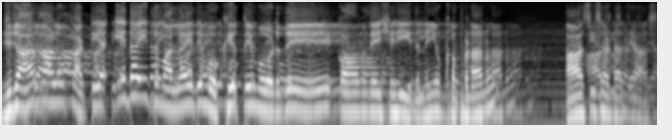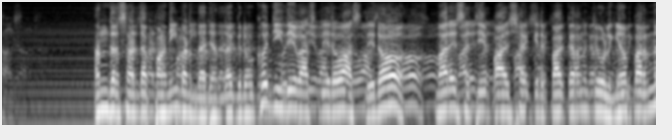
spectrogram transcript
ਜੁਝਾਰ ਨਾਲੋਂ ਘੱਟ ਹੈ। ਇਹਦਾ ਹੀ ਦਮਾਲਾ ਇਹਦੇ ਮੋਖੇ ਉੱਤੇ ਮੋੜਦੇ ਕੌਮ ਦੇ ਸ਼ਹੀਦ ਨਹੀਂ ਉਹ ਖਫੜਾ ਨੂੰ। ਆ ਸੀ ਸਾਡਾ ਇਤਿਹਾਸ। ਅੰਦਰ ਸਾਡਾ ਪਾਣੀ ਬਣਦਾ ਜਾਂਦਾ, ਗੁਰਮਖੋ ਜੀਂਦੇ ਵਸਦੇ ਰਹੋ, ਹੱਸਦੇ ਰਹੋ। ਮਾਰੇ ਸੱਚੇ ਪਾਤਸ਼ਾਹ ਕਿਰਪਾ ਕਰਨ, ਝੋਲੀਆਂ ਭਰਨ।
